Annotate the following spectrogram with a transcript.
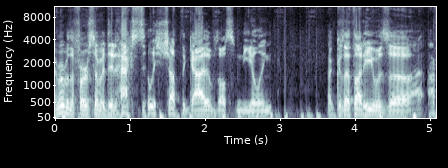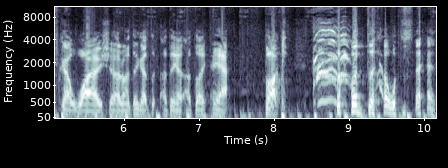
I remember the first time I did accidentally shot the guy that was also kneeling because I thought he was. Uh, I, I forgot why I shot him. I think I, th- I think I, I thought, yeah, fuck. what the hell was that?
